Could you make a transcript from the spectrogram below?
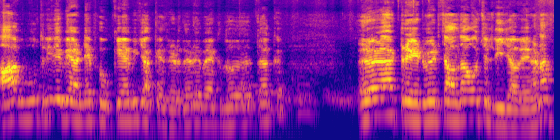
ਆ ਕਬੂਤਰੀ ਦੇ ਵੀ ਆਂਡੇ ਫੂਕੇ ਆ, ਵੀ ਚੱਕ ਕੇ ਸਿੱਟ ਦੇਣੇ ਬੈਕ ਦੋ ਦਿਨ ਤੱਕ। ਜਿਹੜਾ ਟ੍ਰੇਡ ਵੇਟ ਚੱਲਦਾ, ਉਹ ਚੱਲੀ ਜਾਵੇ, ਹਨਾ?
